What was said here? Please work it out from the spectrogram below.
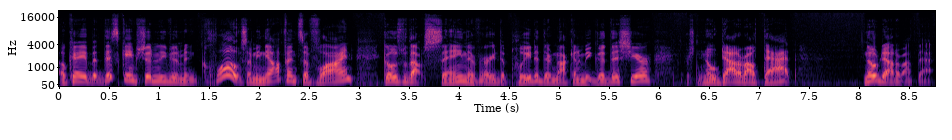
Okay, but this game shouldn't even have been close. I mean, the offensive line goes without saying. They're very depleted. They're not going to be good this year. There's no doubt about that. No doubt about that.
